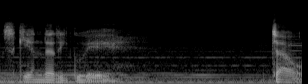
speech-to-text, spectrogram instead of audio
Sekian dari gue. Ciao.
